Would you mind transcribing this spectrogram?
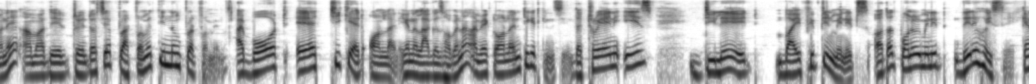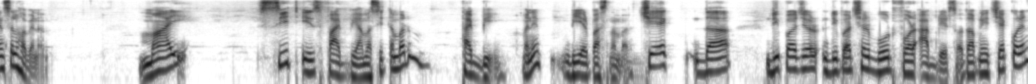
মানে আমাদের ট্রেনটা হচ্ছে প্ল্যাটফর্মে তিন নং প্ল্যাটফর্মে I bought a ticket online এখানে লাগেজ হবে না, আমি একটা অনলাইন টিকিট কিনেছি। The train is delayed by fifteen minutes অর্থাৎ পনেরো মিনিট দেরি হয়েছে ক্যান্সেল হবে না। My seat is five B আমার সিট নাম্বার ফাইভ বি মানে বি পাঁচ number check the departure departure board for updates অর্থাৎ আপনি চেক করেন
